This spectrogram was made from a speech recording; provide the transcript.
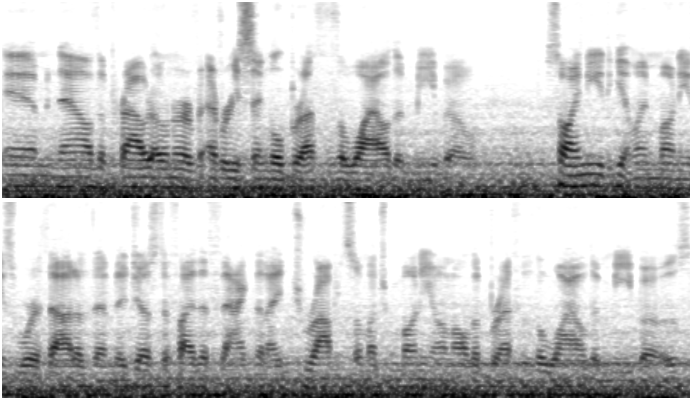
am now the proud owner of every single Breath of the Wild amiibo. So I need to get my money's worth out of them to justify the fact that I dropped so much money on all the Breath of the Wild amiibos.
